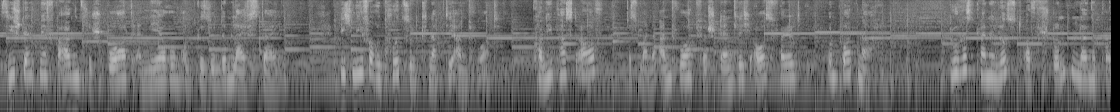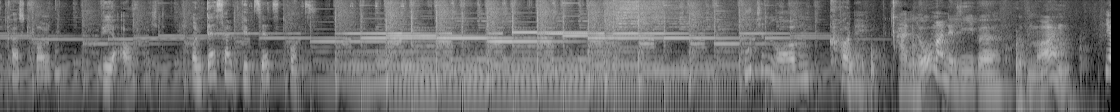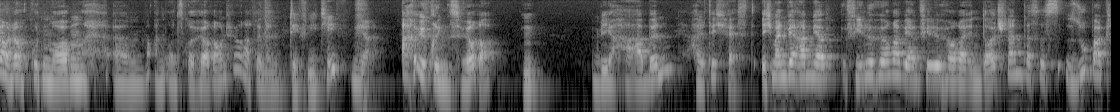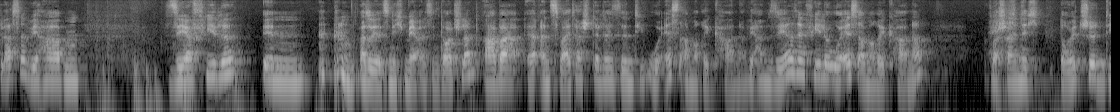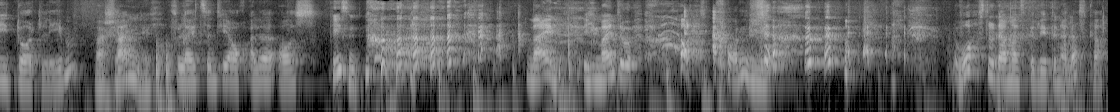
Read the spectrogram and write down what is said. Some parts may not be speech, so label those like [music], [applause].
Sie stellt mir Fragen zu Sport, Ernährung und gesundem Lifestyle. Ich liefere kurz und knapp die Antwort. Conny passt auf, dass meine Antwort verständlich ausfällt und bohrt nach. Du hast keine Lust auf stundenlange Podcast-Folgen? Wir auch nicht. Und deshalb gibt's jetzt uns. Guten Morgen, Conny. Hallo, meine Liebe. Guten Morgen. Ja, und auch guten Morgen ähm, an unsere Hörer und Hörerinnen. Definitiv. Ja. Ach, übrigens, Hörer. Wir haben, halte ich fest. Ich meine, wir haben ja viele Hörer. Wir haben viele Hörer in Deutschland. Das ist super klasse. Wir haben sehr viele in, [clears throat] also jetzt nicht mehr als in Deutschland, aber äh, an zweiter Stelle sind die US-Amerikaner. Wir haben sehr, sehr viele US-Amerikaner. Wahrscheinlich Deutsche, die dort leben. Wahrscheinlich. Vielleicht sind die auch alle aus. Gießen. [laughs] Nein, ich meinte. [laughs] Oh, Conny. Wo hast du damals gelebt? In Alaska?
